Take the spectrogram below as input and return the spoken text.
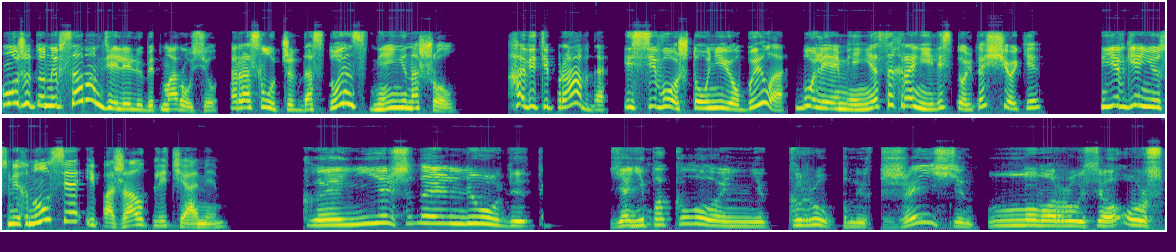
Может, он и в самом деле любит Марусю, раз лучших достоинств в ней не нашел. А ведь и правда, из всего, что у нее было, более-менее сохранились только щеки. Евгений усмехнулся и пожал плечами. «Конечно, любит. Я не поклонник крупных женщин, но Маруся уж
